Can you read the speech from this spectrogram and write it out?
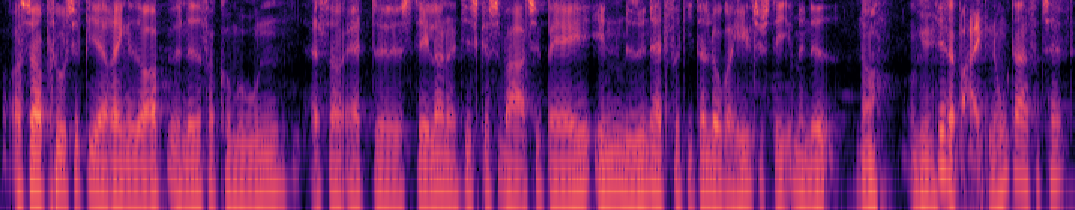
Og så pludselig bliver jeg ringet op øh, nede fra kommunen, altså at øh, stillerne de skal svare tilbage inden midnat, fordi der lukker hele systemet ned. Nå, okay. Det er der bare ikke nogen, der har fortalt.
